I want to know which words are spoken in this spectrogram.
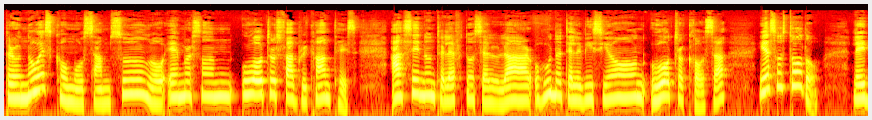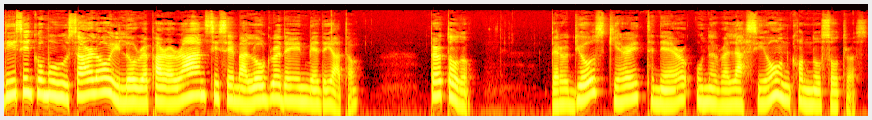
pero no es como Samsung o Emerson u otros fabricantes. Hacen un teléfono celular o una televisión u otra cosa, y eso es todo. Le dicen cómo usarlo y lo repararán si se malogra de inmediato. Pero todo. Pero Dios quiere tener una relación con nosotros.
